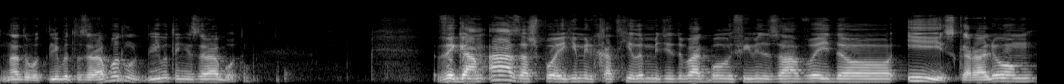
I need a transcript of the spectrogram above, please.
Надо вот, либо ты заработал, либо ты не заработал. Вегам а за шпоя гимель хатхилом медидвак был И с королем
